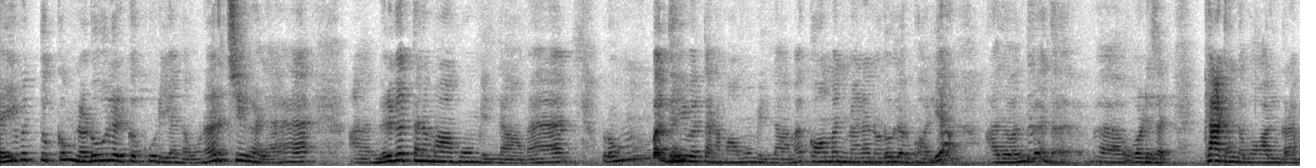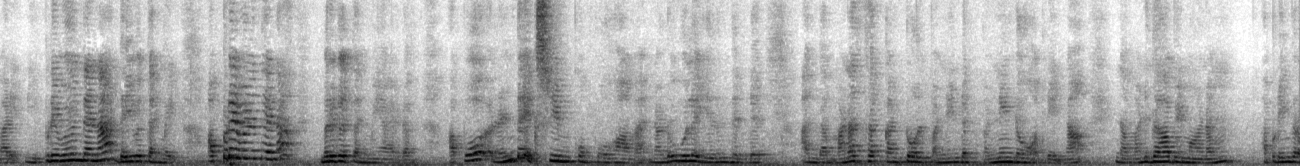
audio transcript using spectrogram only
தெய்வத்துக்கும் நடுவில் இருக்கக்கூடிய அந்த உணர்ச்சிகளை மிருகத்தனமாகவும் இல்லாமல் ரொம்ப தெய்வத்தனமாகவும் இல்லாமல் காமன் மேன நடுவில் இருக்கும் இல்லையா? அதை வந்து அந்த வாட் இஸ் அட் கேட் அந்த வால்ங்கிற மாதிரி. இப்படி விழுந்தேன்னா தெய்வத்தன்மை. அப்படி விழுந்தேன்னா மிருகத்தன்மை ஆகிடும் அப்போது ரெண்டு எக்ஸ்ட்ரீமுக்கும் போகாமல் நடுவில் இருந்துட்டு அந்த மனசை கண்ட்ரோல் பண்ணிட்டு பண்ணிட்டோம் அப்படின்னா இந்த மனிதாபிமானம் அப்படிங்கிற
